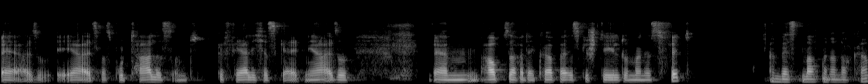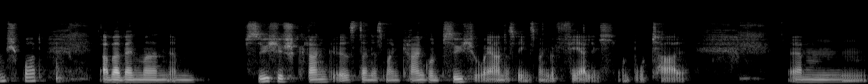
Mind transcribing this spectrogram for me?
äh, also eher als was Brutales und Gefährliches gelten. Ja, also ähm, Hauptsache der Körper ist gestählt und man ist fit. Am besten macht man dann noch Kampfsport. Aber wenn man ähm, psychisch krank ist, dann ist man krank und psycho, ja, und deswegen ist man gefährlich und brutal. Ähm,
